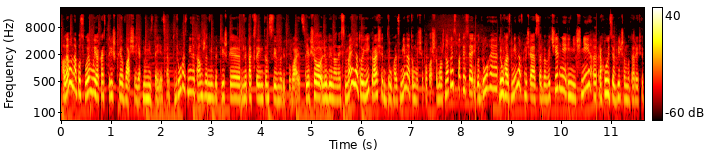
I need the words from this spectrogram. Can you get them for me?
але вона по-своєму якась трішки важча, як мені здається. Друга зміна там вже ніби трішки не так все інтенсивно відбувається. Якщо людина не сімейна, то їй краще друга зміна, тому що, по-перше, можна виспатися, і по-друге, друга зміна включає в себе вечірні і нічні, е, рахуються в більшому тарифі.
